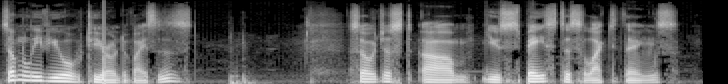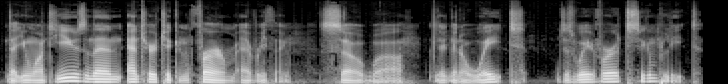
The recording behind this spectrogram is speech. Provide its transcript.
So I'm going to leave you to your own devices. So just um, use space to select things that you want to use and then enter to confirm everything. So uh, you're to wait, just wait for it to complete.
